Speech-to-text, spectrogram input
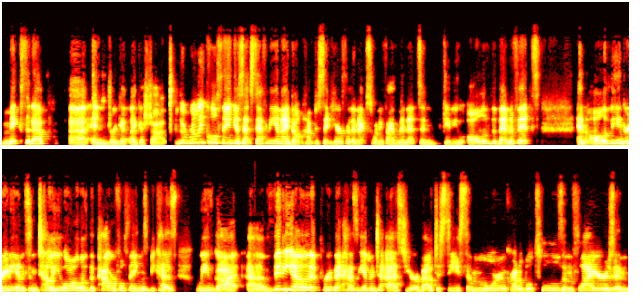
mix it up, uh, and drink it like a shot. The really cool thing is that Stephanie and I don't have to sit here for the next 25 minutes and give you all of the benefits and all of the ingredients and tell you all of the powerful things because we've got a video that Pruvit has given to us. You're about to see some more incredible tools and flyers and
